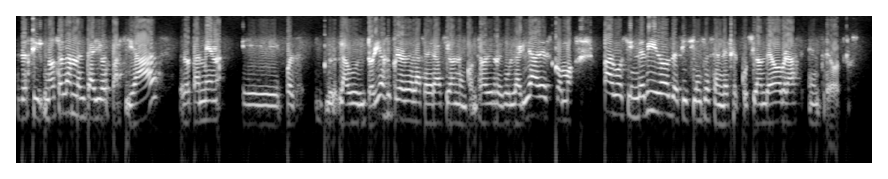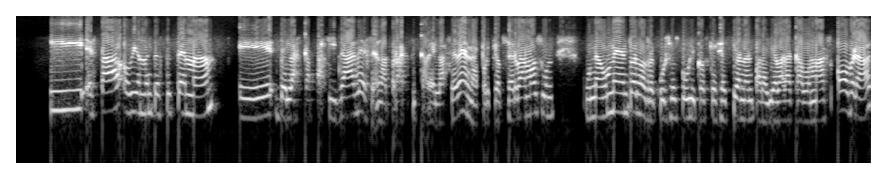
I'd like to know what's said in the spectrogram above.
Es decir, no solamente hay opacidad, pero también eh, pues la Auditoría Superior de la Federación ha encontrado irregularidades como pagos indebidos, deficiencias en la ejecución de obras, entre otros. Y está obviamente este tema eh, de las capacidades en la práctica de la Sedena, porque observamos un, un aumento en los recursos públicos que gestionan para llevar a cabo más obras,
